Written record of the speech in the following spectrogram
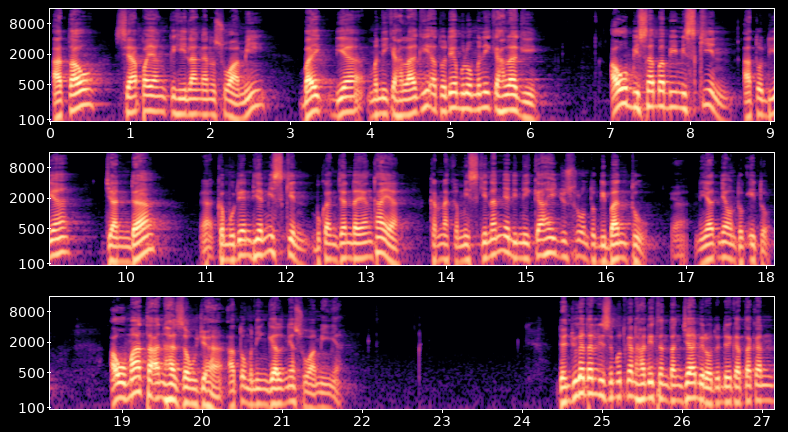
atau siapa yang kehilangan suami baik dia menikah lagi atau dia belum menikah lagi. Au bisababi miskin atau dia janda ya, kemudian dia miskin bukan janda yang kaya. Karena kemiskinannya dinikahi justru untuk dibantu ya, niatnya untuk itu. Au mata anha zaujaha atau meninggalnya suaminya. Dan juga tadi disebutkan hadis tentang Jabir waktu dia dikatakan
